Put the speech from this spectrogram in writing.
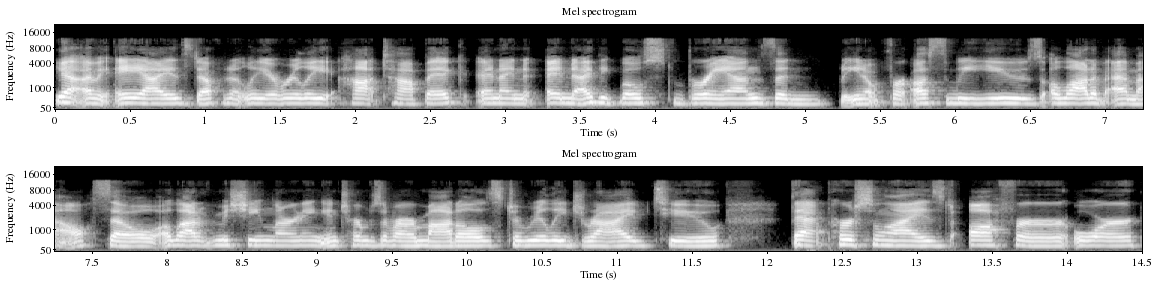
Yeah, I mean AI is definitely a really hot topic and I and I think most brands and you know for us we use a lot of ML. So a lot of machine learning in terms of our models to really drive to that personalized offer or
